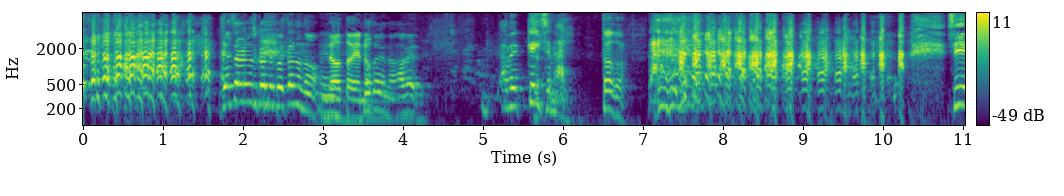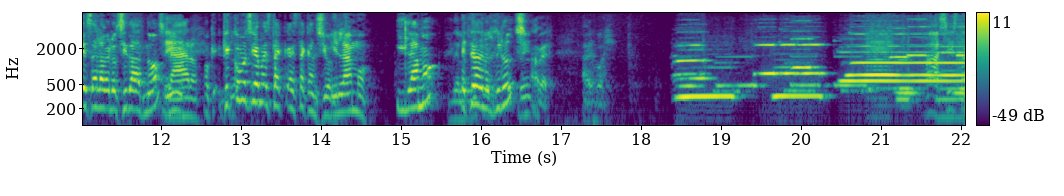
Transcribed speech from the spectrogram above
¿Ya sabemos cuánto cuestan o no? No, todavía no. todavía no. A ver. A ver, ¿qué hice mal? Todo. Sí, es la velocidad, ¿no? Sí. Claro. ¿qué- ¿Cómo se llama esta, esta canción? Y la amo. ¿Ilamo? De los ¿Este era de los Beatles, Beatles? sí. A ver, a ver, voy. Ah, sí, está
